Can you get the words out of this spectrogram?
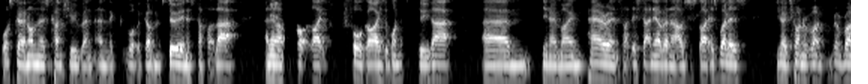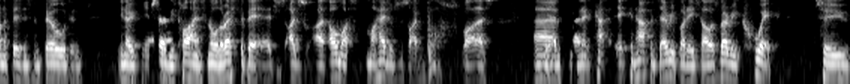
what's going on in this country and, and the, what the government's doing and stuff like that. And yeah. then I've got like four guys that wanted to do that. Um, you know, my own parents, like this, that, and the other. And I was just like, as well as you know, trying to run, run a business and build and you know, yeah. serving clients and all the rest of it. it just, I just, I almost, my head was just like like this. Um, yeah. And it can, it can happen to everybody. So I was very quick to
